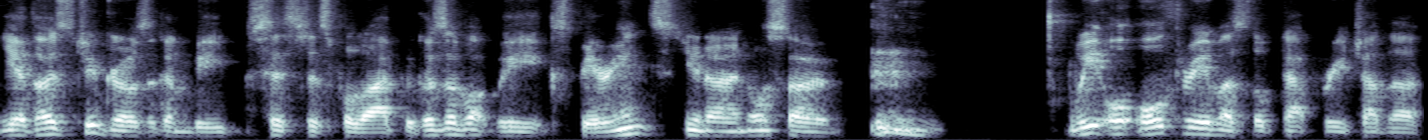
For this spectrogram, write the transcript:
yeah, those two girls are going to be sisters for life because of what we experienced, you know, and also we all, all, three of us looked up for each other,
